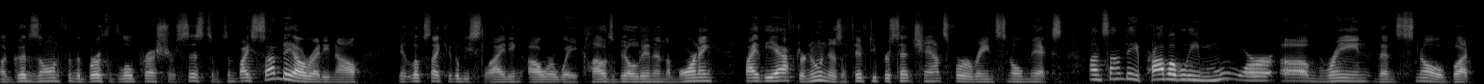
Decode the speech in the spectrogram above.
a good zone for the birth of low pressure systems. And by Sunday already now, it looks like it'll be sliding our way. Clouds build in in the morning. By the afternoon, there's a 50% chance for a rain snow mix. On Sunday, probably more of rain than snow, but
